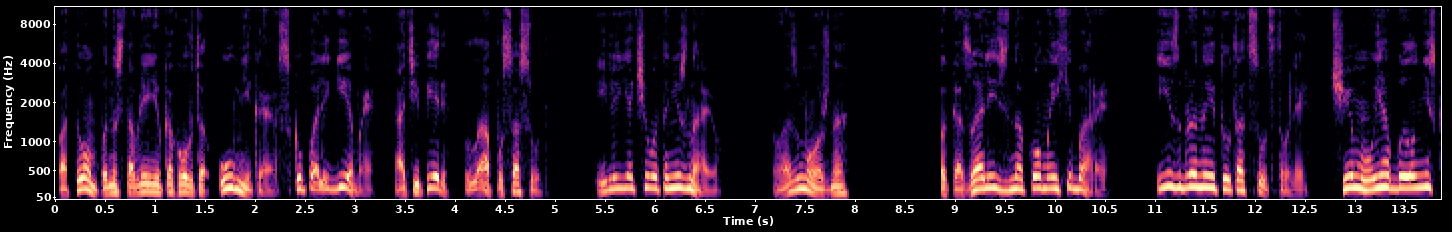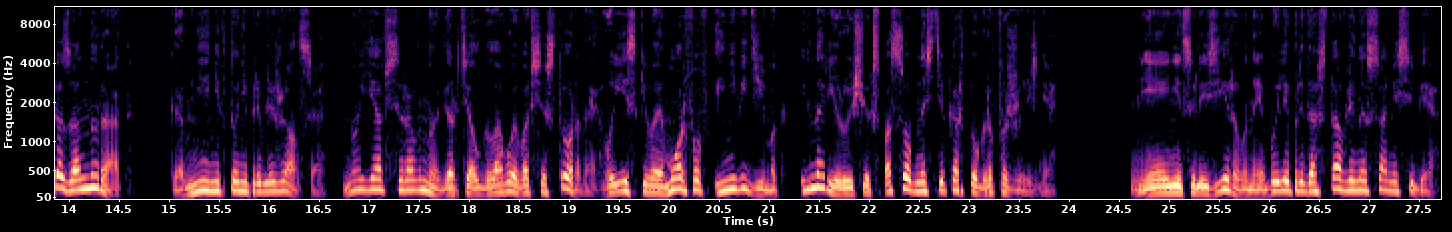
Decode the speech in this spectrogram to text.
Потом, по наставлению какого-то умника, скупали гемы, а теперь лапу сосут. Или я чего-то не знаю. Возможно. Показались знакомые хибары. Избранные тут отсутствовали, чему я был несказанно рад. Ко мне никто не приближался, но я все равно вертел головой во все стороны, выискивая морфов и невидимок, игнорирующих способности картографа жизни. Неинициализированные были предоставлены сами себе.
